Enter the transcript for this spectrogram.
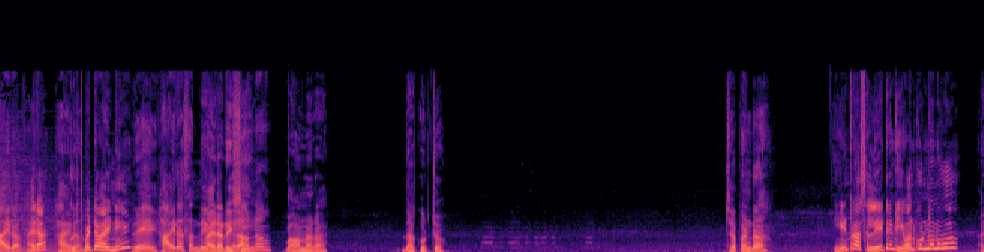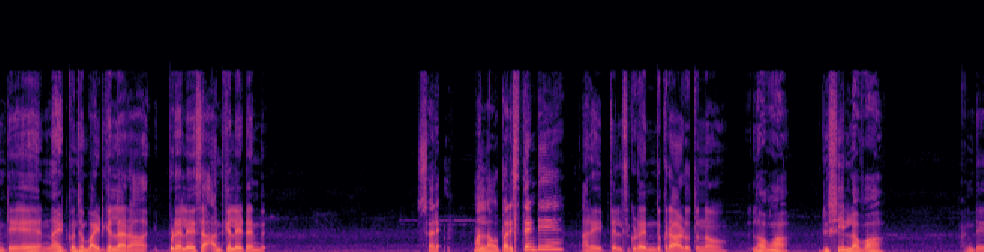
హాయ్ రా. హాయ్ రా. హాయ్ రా. గుర్తుపెట్టేవాడిని రే హాయ్ రా సందీప్. హాయ్ రా రిషి. బాగున్నారా? దా కూర్చో. చెప్పండి రా ఏంట్రా అసలు లేట్ ఏంటి? ఏమనుకుంటున్నావు నువ్వు? అంటే నైట్ కొంచెం బయటికి వెళ్ళారా ఇప్పుడే లేసా అందుకే లేట్ అయింది. సరే మన లవ్ పరిస్థితి ఏంటి? అరే తెలిసి కూడా ఎందుకురా అడుగుతున్నావు? లవ్వా? రిషి లవ్వా? అంటే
